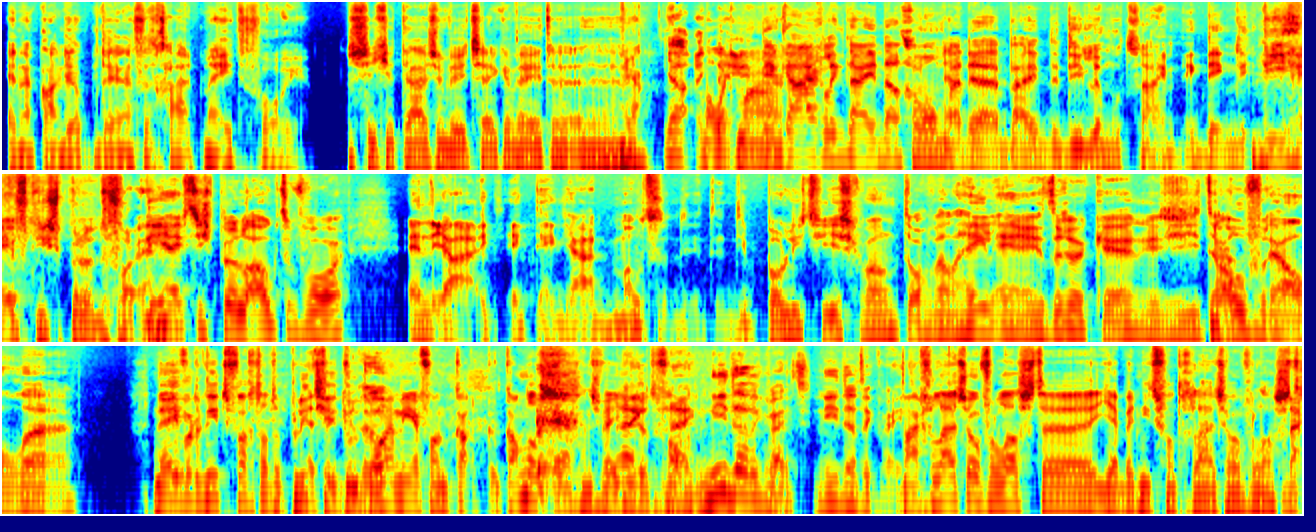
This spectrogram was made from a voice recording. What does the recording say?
en dan kan hij ook meteen even het geluid meten voor je. Dus zit je thuis en wil je het zeker weten? eh, Ja. Ja, ik, denk- Alkmaar. ik denk eigenlijk dat je dan gewoon Ja. bij, de, bij de dealer moet zijn. Ik denk, die, Die heeft die spullen ervoor. En die heeft die spullen ook ervoor. En ja, ik, ik denk, ja, de motor, die politie is gewoon toch wel heel erg druk. Hè? Je ziet Ja. overal. eh, Nee, wordt ook niet verwacht dat de politie Het- doet, maar meer van kan, kan dat ergens? Weet je dat toevallig? nee, niet dat ik weet. Niet dat ik weet. Maar geluidsoverlast, eh, jij bent niet van het geluidsoverlast. nee,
